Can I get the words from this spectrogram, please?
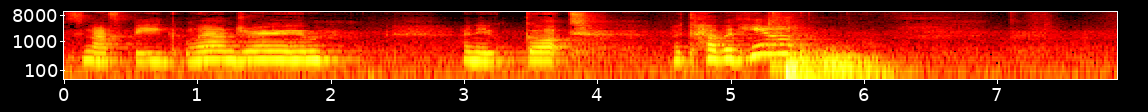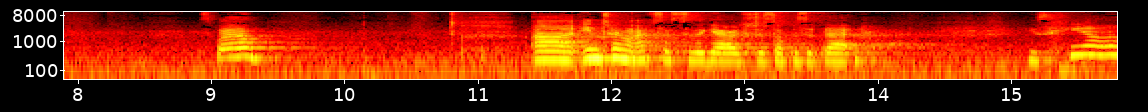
It's a nice big lounge room. And you've got a cupboard here as well. Uh, internal access to the garage just opposite that is here.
